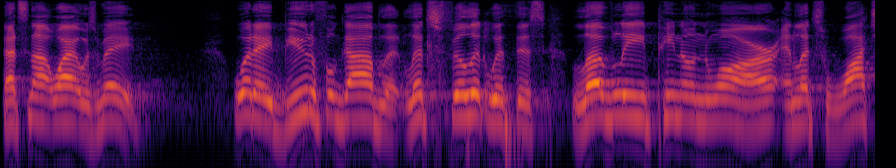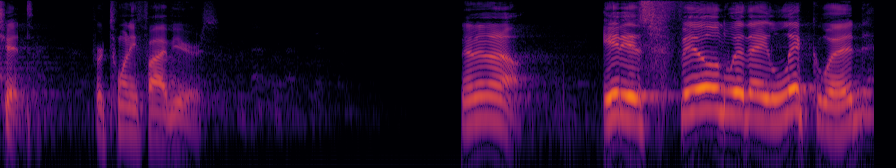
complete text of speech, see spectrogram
That's not why it was made. What a beautiful goblet. Let's fill it with this lovely Pinot Noir and let's watch it for 25 years. No, no, no, no. It is filled with a liquid,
